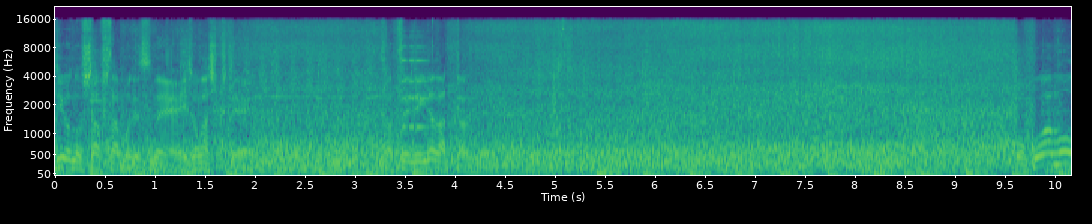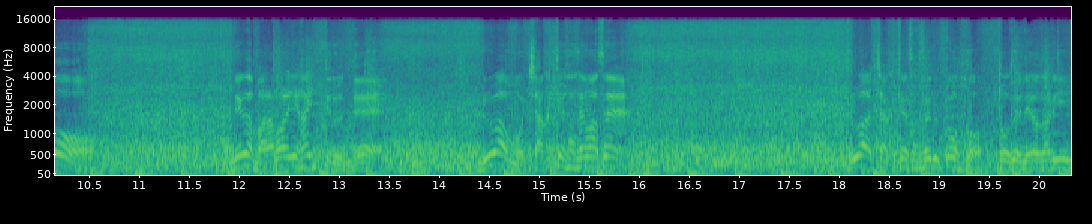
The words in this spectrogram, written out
ディオのスタッフさんもですね忙しくて。撮影できなかったんで。ここはもう根がバラバラに入ってるんでルアーも着底させません。ルアー着底させると当然値上がり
